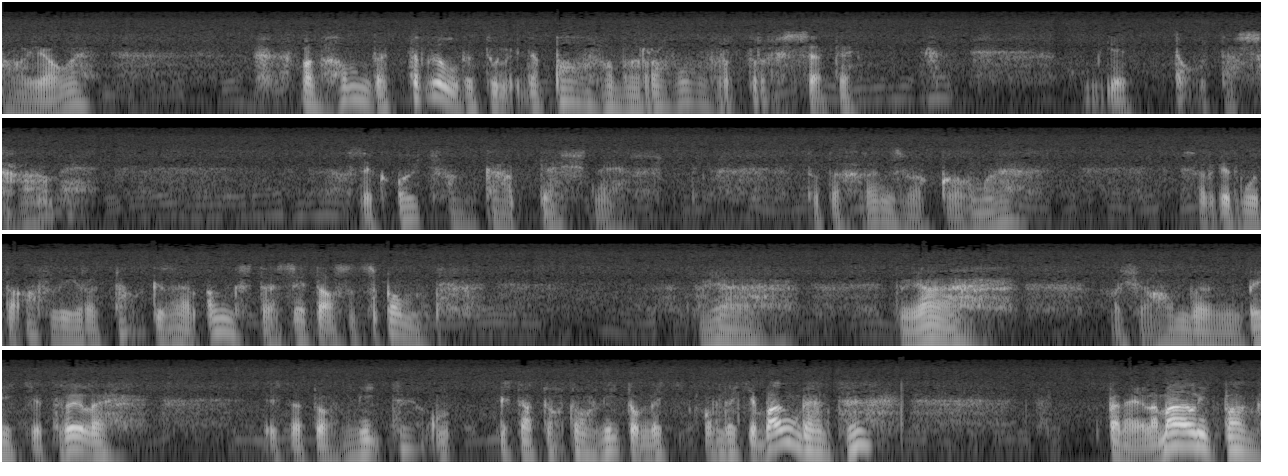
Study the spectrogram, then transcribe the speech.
oh jongen. Mijn handen trilden toen ik de bal van mijn revolver terugzette. Om je dood te schamen. Als ik ooit van Kaap Deshnev tot de grens wil komen... zal ik het moeten afleren telkens in angst te zitten als het spant. Nou ja, nou ja, als je handen een beetje trillen... is dat toch niet, om, is dat toch nog niet omdat, omdat je bang bent, hè? Ik ben helemaal niet bang.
